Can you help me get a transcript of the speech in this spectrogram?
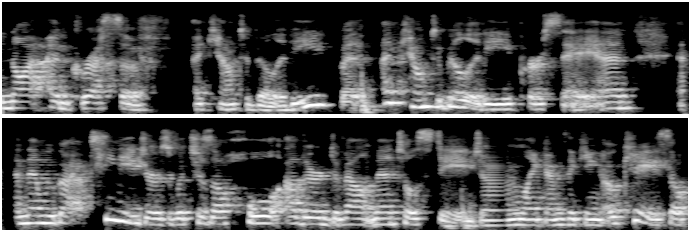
not aggressive accountability, but accountability per se. And and then we've got teenagers, which is a whole other developmental stage. I'm like, I'm thinking, okay, so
